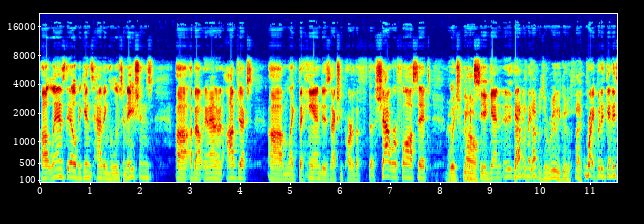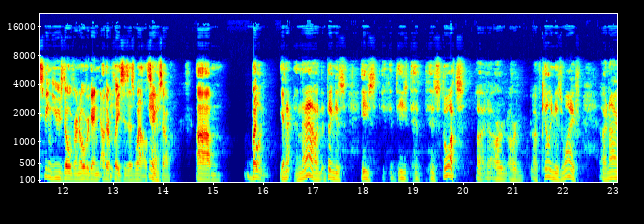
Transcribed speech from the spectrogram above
uh, Lansdale begins having hallucinations uh, about inanimate objects. Um, like the hand is actually part of the, the shower faucet, which we Oh. would see again. again That was, mean- that was a really good effect. Right, but again, it's being used over and over again in other places as well too. Yeah. So, um, but yeah. And now the thing is, he's he's his, his thoughts uh, are, are of killing his wife are now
